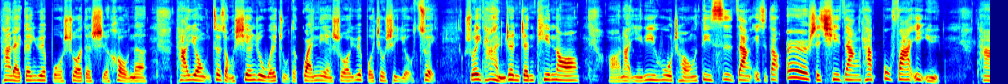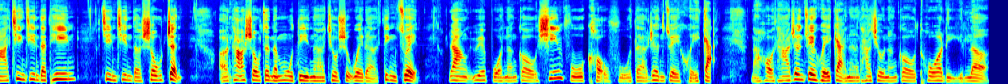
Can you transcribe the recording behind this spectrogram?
他来跟约伯说的时候呢，他用这种先入为主的观念说约伯就是有罪，所以他很认真听哦。好，那以利户从第四章一直到二十七章，他不发一语，他静静的听，静静的收证，而他收证的目的呢，就是为了定罪。让约伯能够心服口服的认罪悔改，然后他认罪悔改呢，他就能够脱离了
